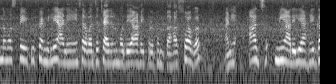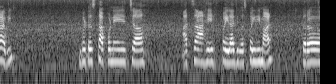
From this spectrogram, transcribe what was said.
नमस्ते यूट्यूब फॅमिली आणि सर्वांचं चॅनलमध्ये आहे प्रथमतः स्वागत. आणि आज मी आलेली आहे गावी. घटस्थापनेच्या आजचा आहे पहिला दिवस पहिली माळ. तर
